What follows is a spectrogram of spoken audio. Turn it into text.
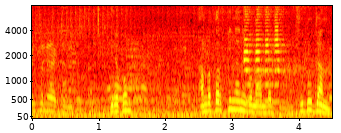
একজনে একটা কীরকম? আমরা তো আর কিনে নেব না আমরা শুধু জানব।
